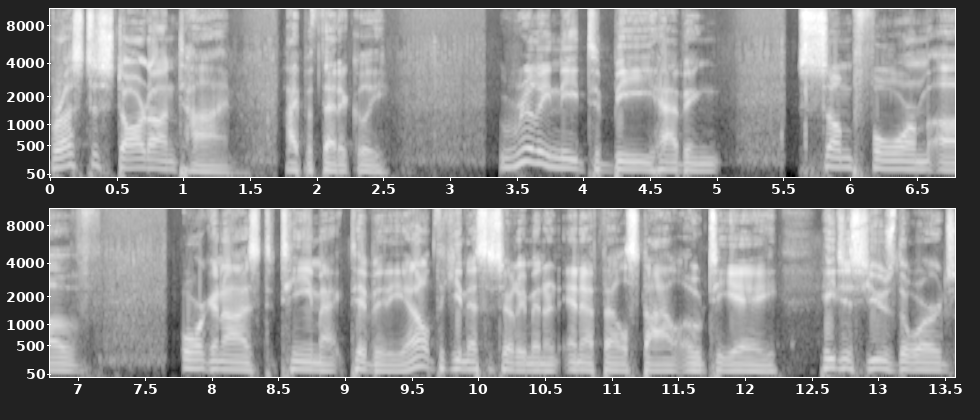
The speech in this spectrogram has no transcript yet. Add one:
for us to start on time, hypothetically, we really need to be having some form of organized team activity. I don't think he necessarily meant an NFL style OTA. He just used the words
